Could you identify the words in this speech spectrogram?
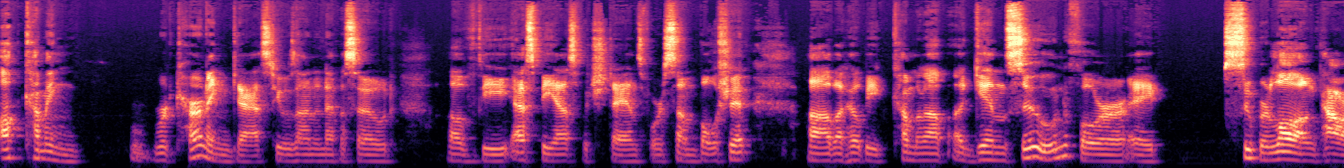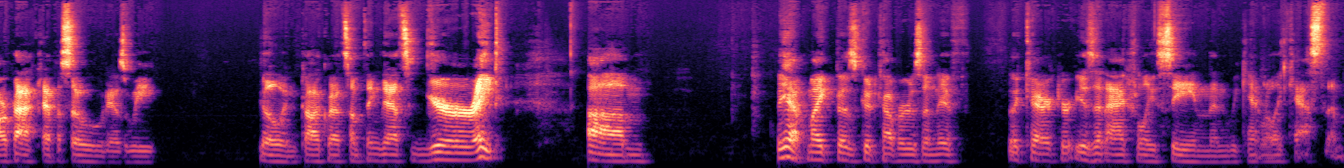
upcoming returning guest. He was on an episode of the SBS, which stands for some bullshit. Uh, but he'll be coming up again soon for a super long power packed episode as we go and talk about something that's great. Um, but yeah, Mike does good covers, and if the character isn't actually seen, then we can't really cast them.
